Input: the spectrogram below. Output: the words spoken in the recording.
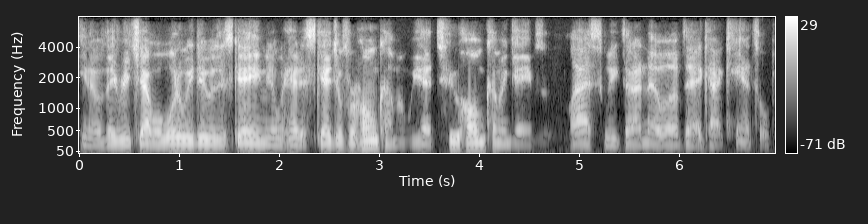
you know, they reach out, well, what do we do with this game? You know, we had it scheduled for homecoming. We had two homecoming games last week that I know of that got canceled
